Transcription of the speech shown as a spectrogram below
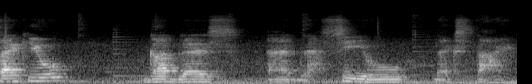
Thank you, God bless, and see you next time.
